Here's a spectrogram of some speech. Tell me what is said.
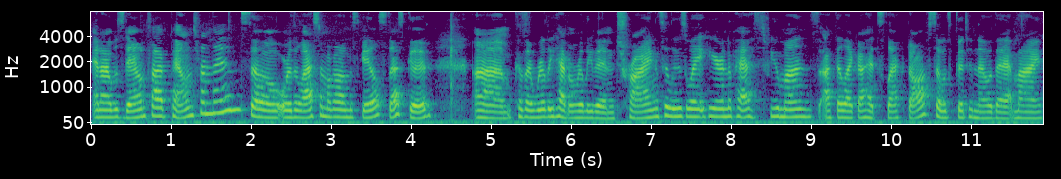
And I was down five pounds from then. So, or the last time I got on the scale. So that's good. Um, because I really haven't really been trying to lose weight here in the past few months. I feel like I had slacked off. So it's good to know that my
